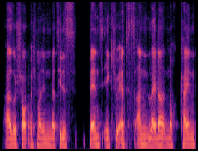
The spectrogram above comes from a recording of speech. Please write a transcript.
Also schaut euch mal den Mercedes-Benz EQS an. Leider noch kein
